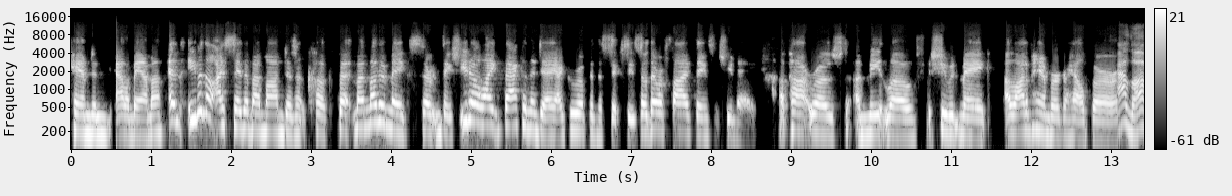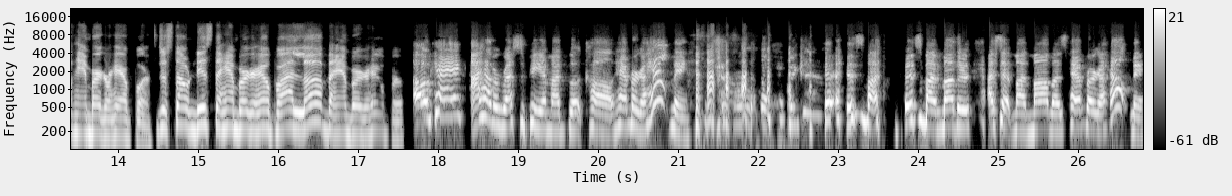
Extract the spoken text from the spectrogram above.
Camden, Alabama. And even though I say that my mom doesn't cook, but my mother makes certain things, you know, like back in the day, I grew up in the 60s. So there were five things that she made a pot roast, a meatloaf. She would make a lot of hamburger helper. I love hamburger helper. Just don't diss the hamburger helper. I love the hamburger helper. Okay. I have a recipe in my book called Hamburger Help Me. it's my it's my mother. I said my mama's hamburger help me.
